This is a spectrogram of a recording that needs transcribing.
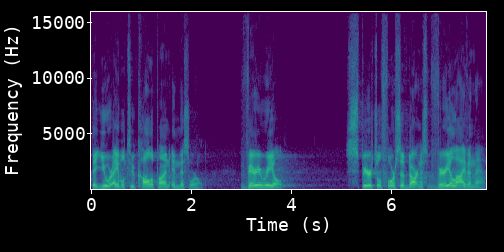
that you were able to call upon in this world. Very real. Spiritual force of darkness, very alive in that.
